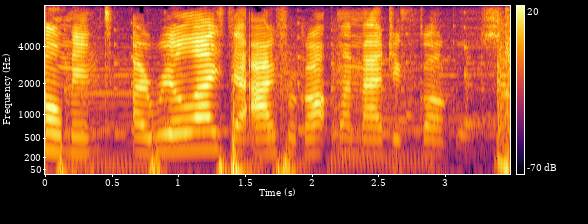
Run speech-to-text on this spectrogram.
moment, I realized that I forgot my magic goggles.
